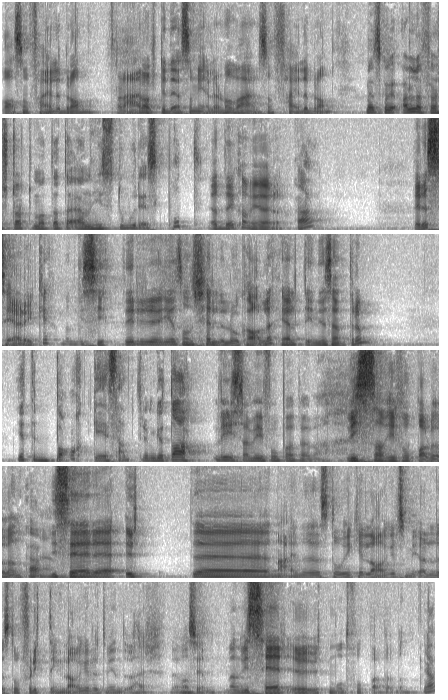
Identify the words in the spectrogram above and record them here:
hva som feiler Brann. For det er alltid det som gjelder nå. Hva er det som feiler Brann? Men skal vi aller først starte med at dette er en historisk pod? Ja, det kan vi gjøre. Ja? Dere ser det ikke, men vi sitter i et sånn kjellerlokale helt inn i sentrum. Vi er tilbake i sentrum, gutta! Vis-à-vis fotballpuben. Vis-à-vis fotballpuben. Ja. Vi ser eh, ut Nei, det sto ikke lager så mye øl, det sto flyttinglager ut vinduet her. Det var synd. Men vi ser eh, ut mot fotballpuben. Ja,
